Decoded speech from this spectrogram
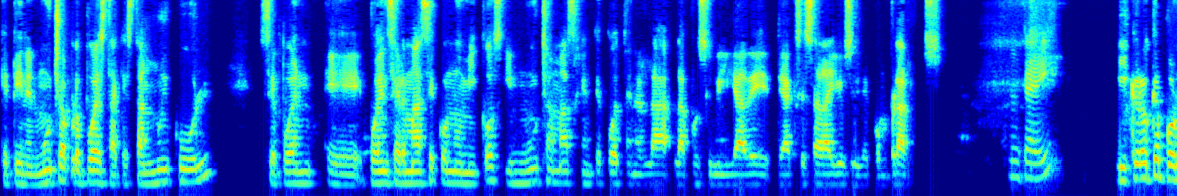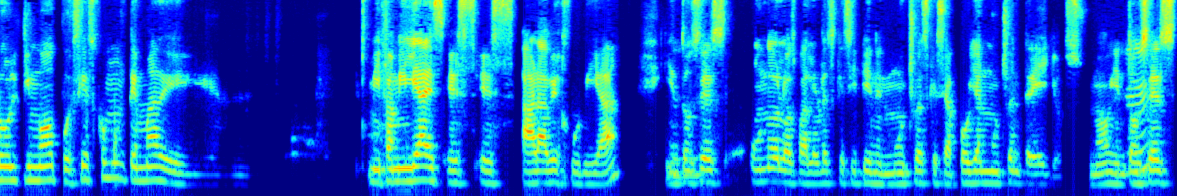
que tienen mucha propuesta, que están muy cool, se pueden, eh, pueden ser más económicos y mucha más gente puede tener la, posibilidad de, de, accesar a ellos y de comprarlos. Ok. Y creo que por último, pues sí es como un tema de, mi familia es, es, es árabe judía y entonces uno de los valores que sí tienen mucho es que se apoyan mucho entre ellos, ¿no? Y entonces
